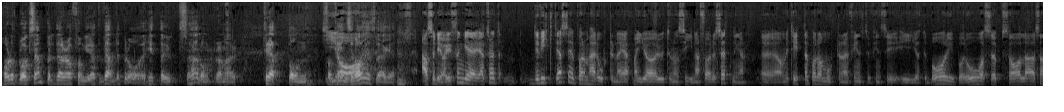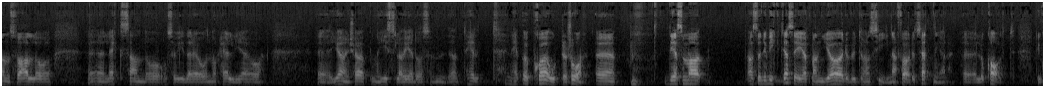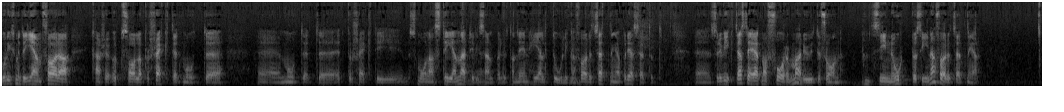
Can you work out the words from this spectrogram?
Har du ett bra exempel där det har fungerat väldigt bra att hitta ut så här långt på de här 13 som ja, finns i dagens läge? Alltså det har ju fungerat. Jag tror att det viktigaste på de här orterna är att man gör utifrån sina förutsättningar. Eh, om vi tittar på de orterna det finns, det finns i, Göteborg, Borås, Uppsala, Sundsvall och eh, Leksand och, så vidare och Norrtälje och eh, Jönköping och Gislaved och så, helt, en hel uppsjö orter så. Det som har Alltså det viktigaste är att man gör det utifrån sina förutsättningar eh, lokalt. Det går liksom inte att jämföra kanske Uppsala-projektet mot, eh, eh, mot ett, eh, ett projekt i Smålands stenar till exempel. Utan det är en helt olika mm. förutsättningar på det sättet. Eh, så det viktigaste är att man formar utifrån sin ort och sina förutsättningar.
